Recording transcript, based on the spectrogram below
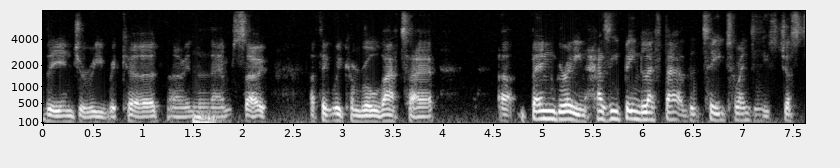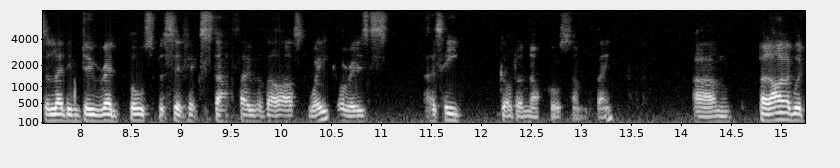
the injury recurred uh, in Mm. them. So I think we can rule that out. Uh, ben Green has he been left out of the T20s just to let him do red ball specific stuff over the last week, or is has he got a knock or something? Um, but I would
